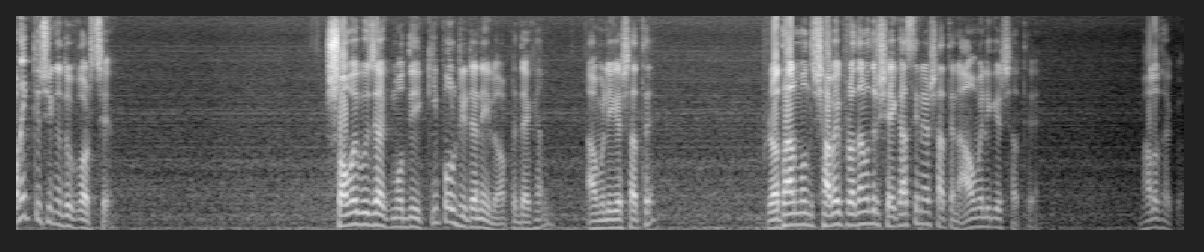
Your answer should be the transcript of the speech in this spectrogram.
অনেক কিছু কিন্তু করছে। সময় বুঝে এক মোদি কী পোলট্রিটা নিল? আপনি দেখেন, আওয়ামী লীগের সাথে। প্রধানমন্ত্রী, সাবেক প্রধানমন্ত্রী শেখ হাসিনার সাথে না, আওয়ামী লীগের সাথে। ভালো থাকুন।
